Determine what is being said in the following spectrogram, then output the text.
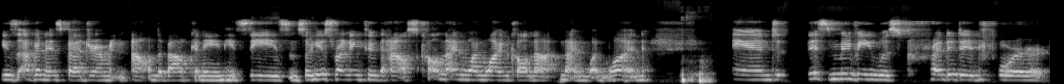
he's up in his bedroom and out on the balcony, and he sees, and so he's running through the house, call nine one one, call not nine one one, and this movie was credited for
